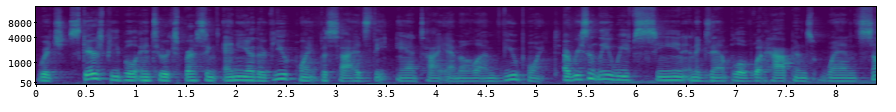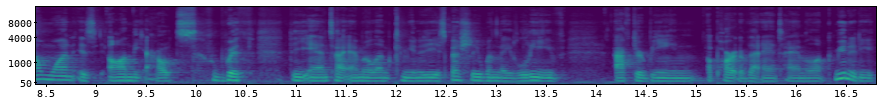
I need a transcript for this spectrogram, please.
which scares people into expressing any other viewpoint besides the anti MLM viewpoint. Recently, we've seen an example of what happens when someone is on the outs with the anti MLM community, especially when they leave after being a part of that anti MLM community.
